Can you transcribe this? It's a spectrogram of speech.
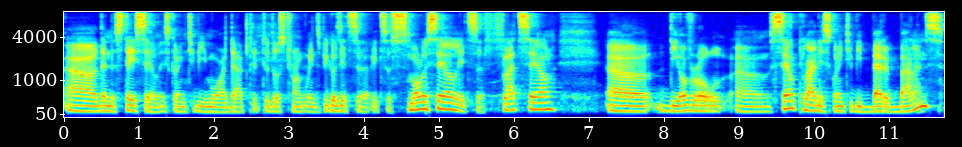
uh, then the stay sail is going to be more adapted to those strong winds because it's a it's a smaller sail, it's a flat sail. Uh, the overall uh, sail plan is going to be better balanced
